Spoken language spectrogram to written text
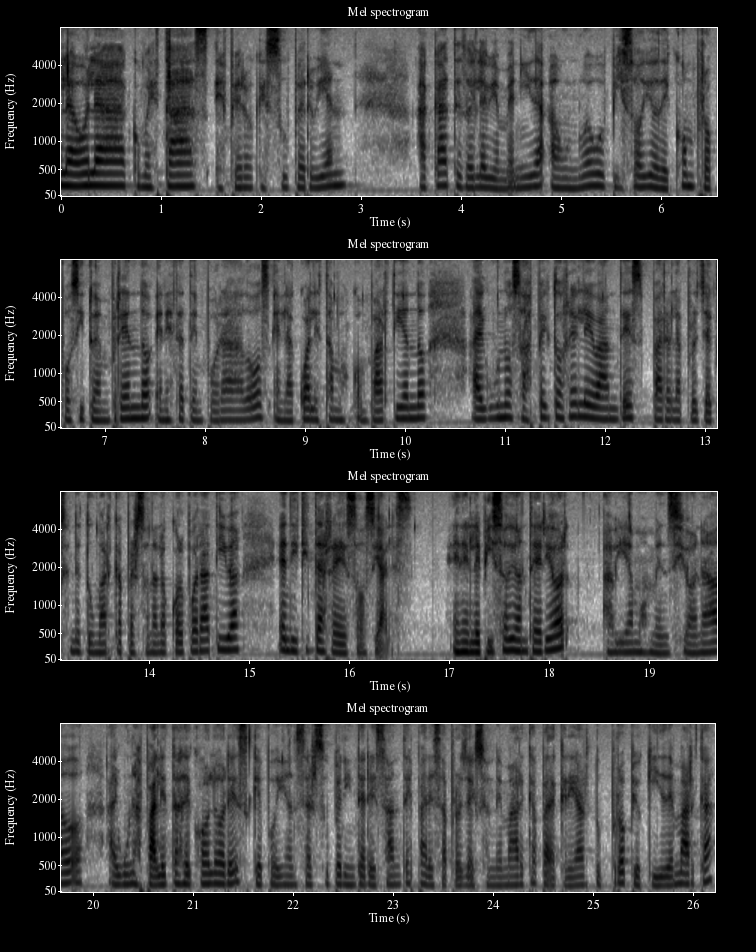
Hola, hola, ¿cómo estás? Espero que súper bien. Acá te doy la bienvenida a un nuevo episodio de Con propósito Emprendo en esta temporada 2 en la cual estamos compartiendo algunos aspectos relevantes para la proyección de tu marca personal o corporativa en distintas redes sociales. En el episodio anterior habíamos mencionado algunas paletas de colores que podían ser súper interesantes para esa proyección de marca, para crear tu propio kit de marca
